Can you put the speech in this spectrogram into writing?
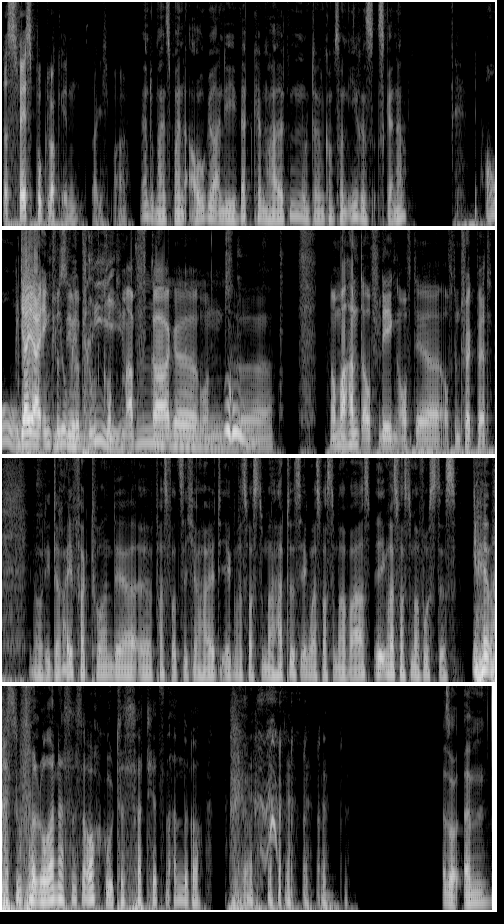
das Facebook-Login, sag ich mal. Ja, du meinst mein Auge an die Webcam halten und dann kommt so ein Iris-Scanner. Oh, ja, ja, inklusive Biometrie. Blutgruppenabfrage mm. und äh, nochmal Hand auflegen auf, der, auf dem Trackpad. Genau, die drei Faktoren der äh, Passwortsicherheit. Irgendwas, was du mal hattest, irgendwas, was du mal warst, irgendwas, was du mal wusstest. was du verloren hast, ist auch gut. Das hat jetzt ein anderer. Ja. also, ähm,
